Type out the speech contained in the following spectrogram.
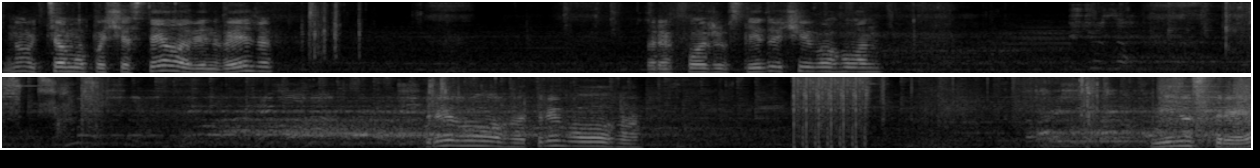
Ну, цьому пощастило, він вижив. Переходжу в слідуючий вагон. Тривога, тривога. Мінус три.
